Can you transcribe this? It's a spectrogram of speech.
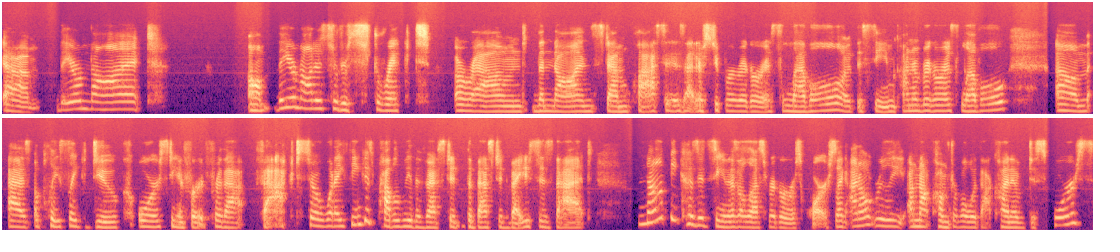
um, they are not um, they are not as sort of strict around the non-STEM classes at a super rigorous level or the same kind of rigorous level um, as a place like Duke or Stanford for that fact. So what I think is probably the best the best advice is that not because it's seen as a less rigorous course. Like I don't really I'm not comfortable with that kind of discourse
